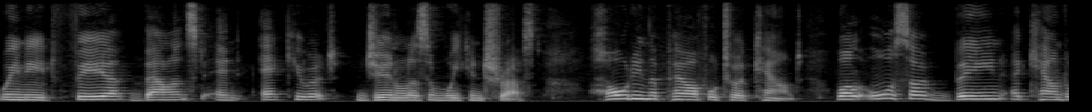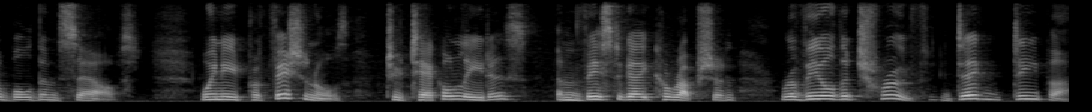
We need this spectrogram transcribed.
we need fair, balanced, and accurate journalism we can trust, holding the powerful to account while also being accountable themselves. We need professionals to tackle leaders, investigate corruption, reveal the truth, dig deeper,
